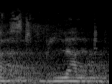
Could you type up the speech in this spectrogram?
First blood.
